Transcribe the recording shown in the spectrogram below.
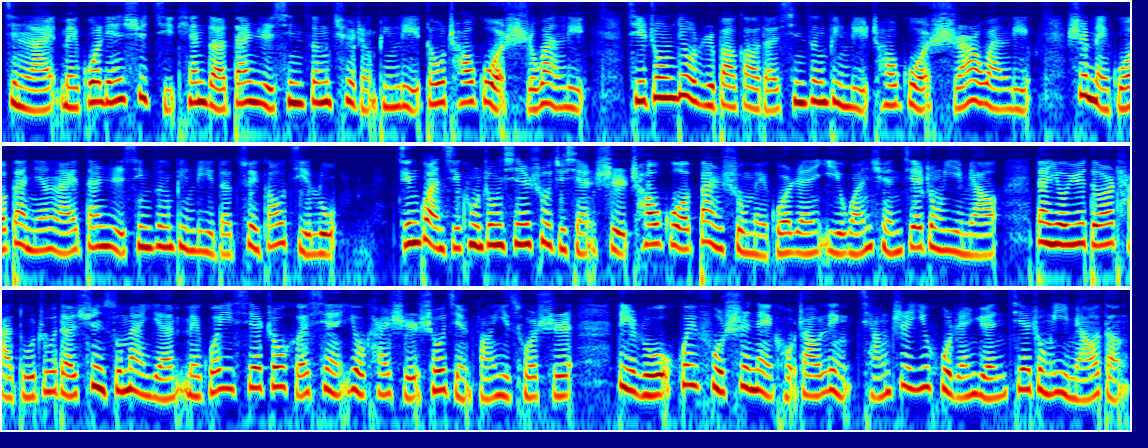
近来美国连续几天的单日新增确诊病例都超过十万例，其中六日报告的新增病例超过十二万例，是美国半年来单日新增病例的最高纪录。尽管疾控中心数据显示，超过半数美国人已完全接种疫苗，但由于德尔塔毒株的迅速蔓延，美国一些州和县又开始收紧防疫措施，例如恢复室内口罩令、强制医护人员接种疫苗等。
